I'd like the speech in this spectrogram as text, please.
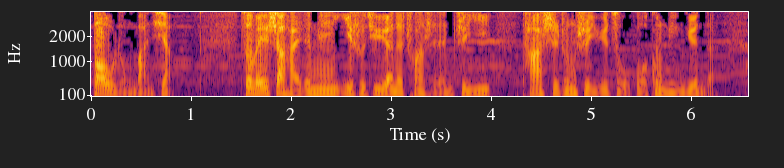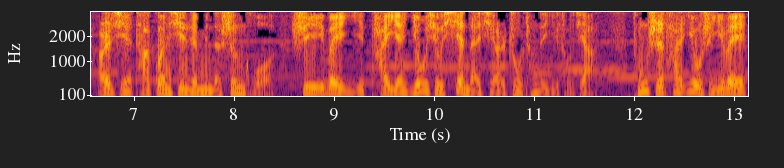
包容万象。作为上海人民艺术剧院的创始人之一，他始终是与祖国共命运的。而且他关心人民的生活，是一位以排演优秀现代戏而著称的艺术家。同时，他又是一位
